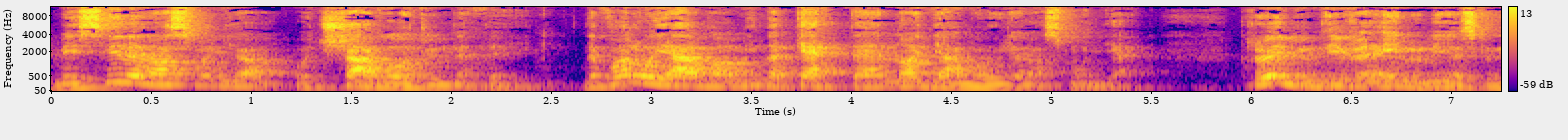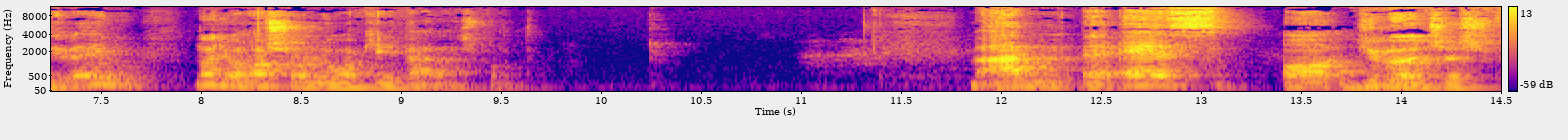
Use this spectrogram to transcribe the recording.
Bészvilen azt mondja, hogy sávolt ünnepeig. De valójában mind a ketten nagyjából ugyanazt mondják. Kröjlő divre élő, lieszke divre élő, nagyon hasonló a két álláspont. Már ez a gyümölcsös,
